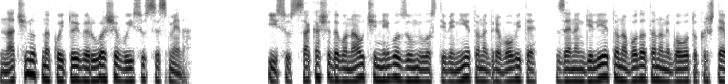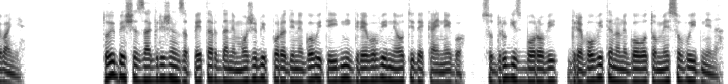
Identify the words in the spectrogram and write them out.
начинот на кој тој веруваше во Исус се смена. Исус сакаше да го научи него за умилостивението на гревовите, за енангелието на водата на неговото крштевање. Тој беше загрижен за Петар да не може би поради неговите идни гревови не отиде кај него, со други зборови, гревовите на неговото месо во иднина.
